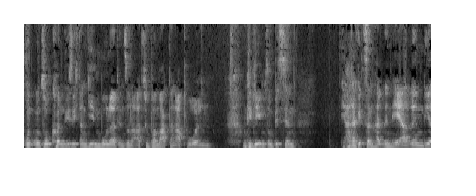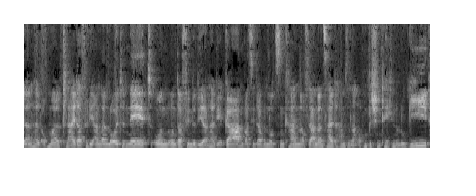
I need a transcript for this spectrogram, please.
Und, und so können die sich dann jeden Monat in so einer Art Supermarkt dann abholen. Und die leben so ein bisschen ja, da gibt es dann halt eine Näherin, die dann halt auch mal Kleider für die anderen Leute näht und, und da findet die dann halt ihr Garn, was sie da benutzen kann. Auf der anderen Seite haben sie dann auch ein bisschen Technologie.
